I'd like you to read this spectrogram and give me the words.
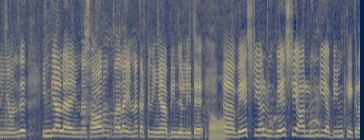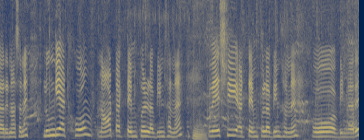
நீங்கள் வந்து இந்தியாவில் இந்த சாரம்க்கு பதிலாக என்ன கட்டுவீங்க? அப்படின்னு சொல்லிட்டு. வேஷ்டியா லு வேஷ்டி ஆர் லுங்கி? அப்படின்னு கேட்குறாரு நான் சொன்னேன் lungi at home not at temple அப்படின்னு சொன்னேன். வேஷ்டி அட் டெம்பிள் அப்படின்னு சொன்னேன். ஓ அப்படிங்கிறாரு.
